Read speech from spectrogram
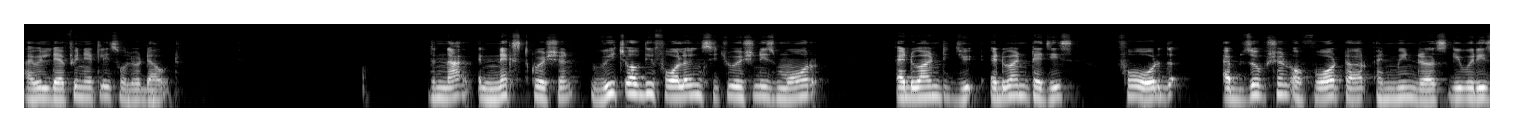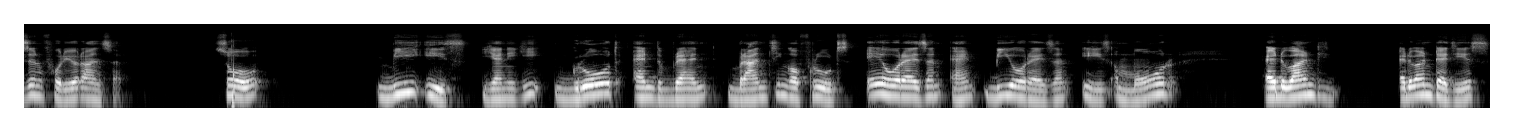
I will definitely solve your doubt next question which of the following situation is more advantage advantages for the absorption of water and minerals give a reason for your answer so b is yani growth and the branch branching of roots a horizon and b horizon is a more advantage advantageous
